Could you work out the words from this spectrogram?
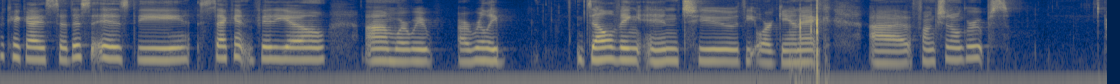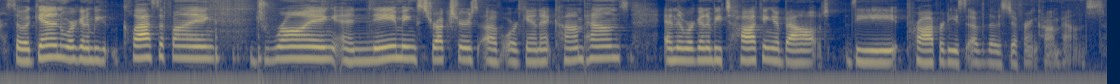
Okay guys, so this is the second video um, where we are really delving into the organic uh, functional groups. So again, we're going to be classifying, drawing, and naming structures of organic compounds, and then we're going to be talking about the properties of those different compounds.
